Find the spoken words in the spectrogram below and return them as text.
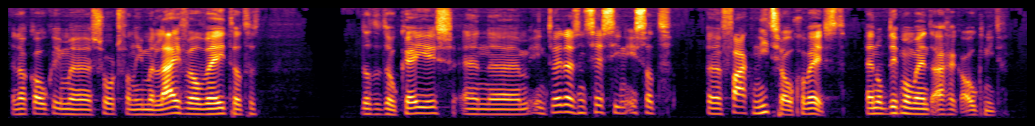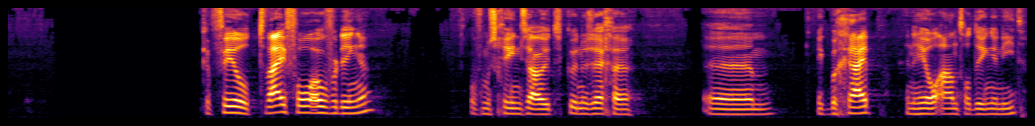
En dat ik ook in mijn, soort van in mijn lijf wel weet dat het, dat het oké is. En uh, in 2016 is dat uh, vaak niet zo geweest. En op dit moment eigenlijk ook niet. Ik heb veel twijfel over dingen. Of misschien zou je het kunnen zeggen, uh, ik begrijp een heel aantal dingen niet.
